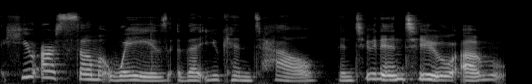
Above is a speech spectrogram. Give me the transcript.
here are some ways that you can tell and tune into um,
